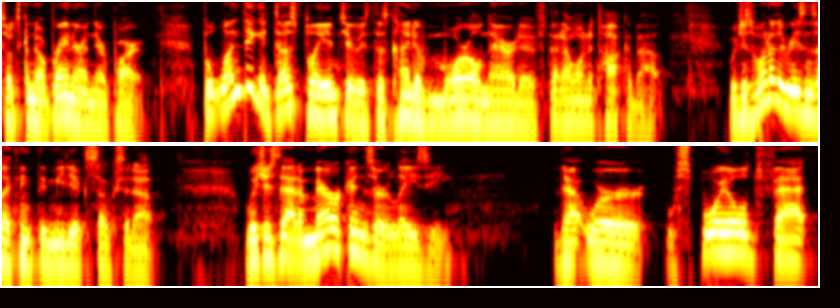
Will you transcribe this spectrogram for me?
So it's a no brainer on their part. But one thing it does play into is this kind of moral narrative that I want to talk about, which is one of the reasons I think the media soaks it up, which is that Americans are lazy that were spoiled, fat,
